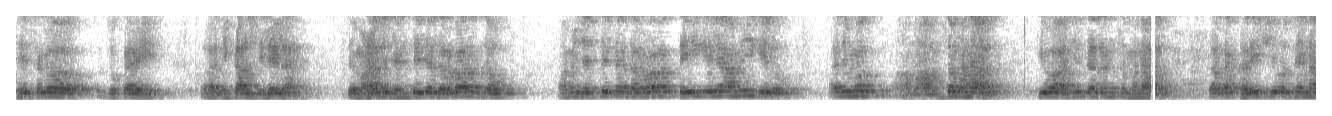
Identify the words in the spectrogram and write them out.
हे सगळं जो काही निकाल दिलेला आहे ते म्हणाले जनतेच्या दरबारात जाऊ. आम्ही जनतेच्या दरबारात तेही गेले आम्हीही गेलो. आणि मग आमचं म्हणाल किंवा अजितदादांचं म्हणाल तर आता खरी शिवसेना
